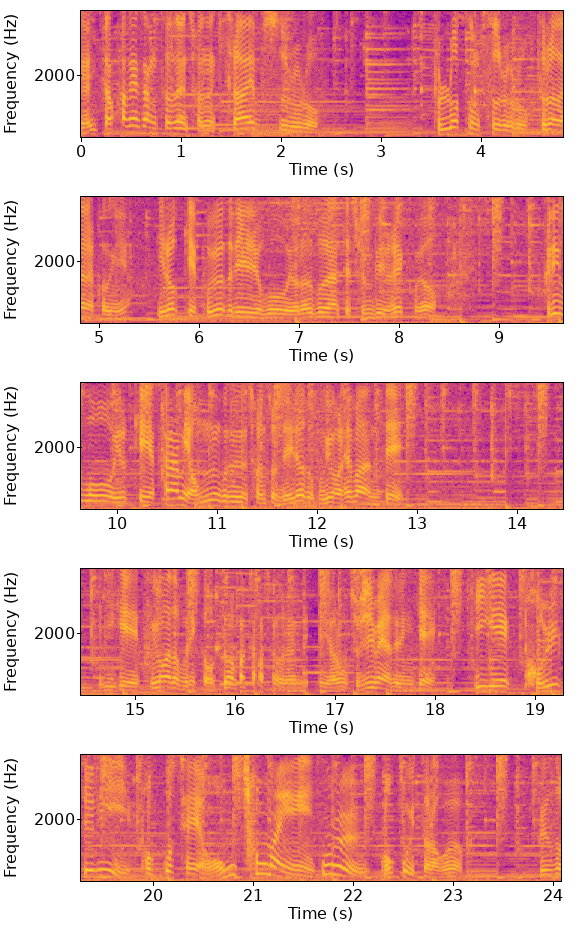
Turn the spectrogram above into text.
일단 화개장터는 저는 드라이브 스루로 blossom through로 돌아다녔거든요. 이렇게 보여드리려고 여러분한테 준비를 했고요. 그리고 이렇게 사람이 없는 곳에서 전좀 내려서 구경을 해봤는데 이게 구경하다 보니까 건 깜짝깜짝 놀랐는데 여러분 조심해야 되는 게 이게 벌들이 벚꽃에 엄청 많이 꿀을 먹고 있더라고요 그래서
